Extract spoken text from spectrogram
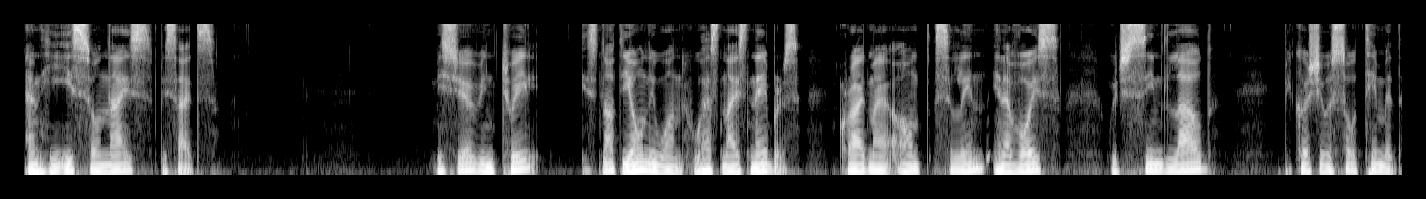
and he is so nice besides. Monsieur Vinteuil is not the only one who has nice neighbors, cried my aunt Celine in a voice which seemed loud because she was so timid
